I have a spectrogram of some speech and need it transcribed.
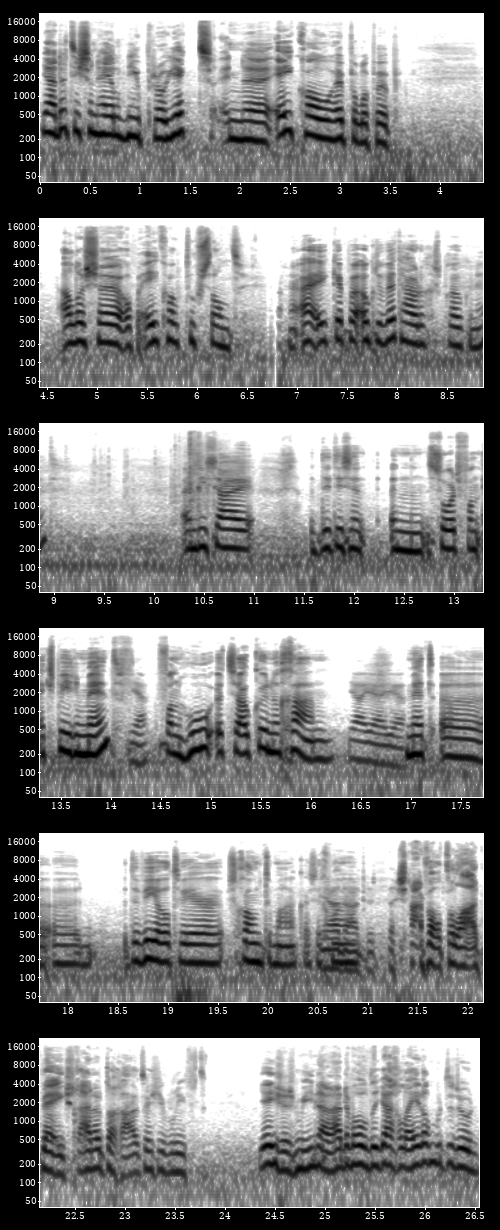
Ja, dat is een heel nieuw project. Een eh, eco huppelepup. Alles eh, op eco-toestand. Nou, eh, ik heb eh, ook de wethouder gesproken net. En die zei, dit is een, een soort van experiment Ja, van hoe het zou kunnen gaan ja, ja. ja. met de wereld weer schoon te maken. Zeg Ja, maar. nou, daar zijn we al te laat mee. Schijn er toch uit, alsjeblieft. Jezus, Mina, dat hadden we honderd jaar geleden al moeten doen.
